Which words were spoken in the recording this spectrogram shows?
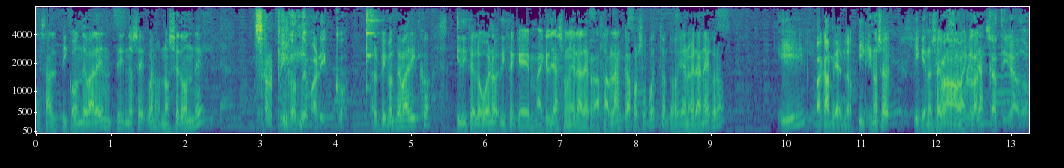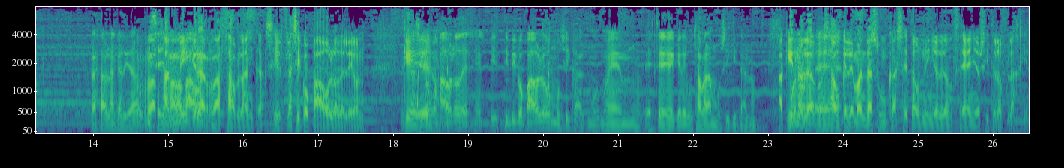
de Salpicón de Valente, no sé, bueno, no sé dónde, Salpicón de marisco. Salpicón de Marisco y dice lo bueno, dice que Michael Jackson era de raza blanca, por supuesto, todavía no era negro y Va cambiando. y que no se y que no se llamaba Raza blanca tirador. raza blanca tirador. Raza negra, Paolo. raza blanca. Sí, el clásico Paolo de León. Que Típico Paolo del- el típico Paolo musical, mu- em, este que le gustaban las musiquitas, ¿no? a quién Bueno, no le ha pasado eh, que le mandas un cassette a un niño de 11 años y te lo plagia.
